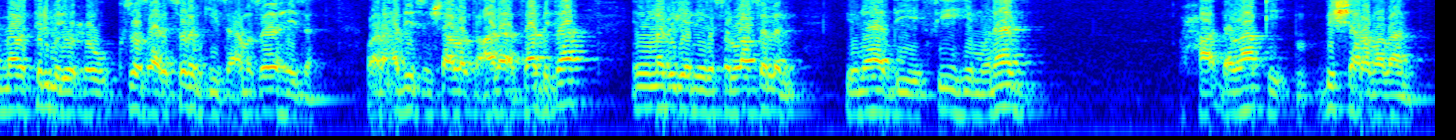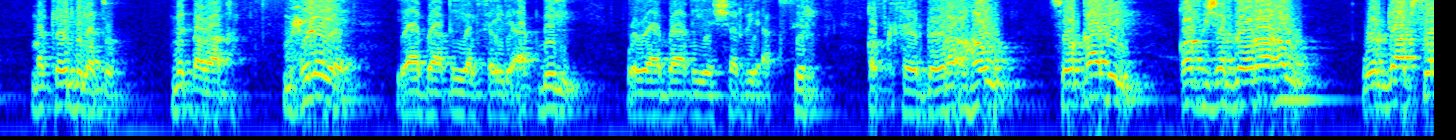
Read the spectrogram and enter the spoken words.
imaam tirmidi wuxuu ku soo saaray sunankiisa ama saxiixiisa. Waana xadiis insha allahu tacaala thaabit ah inuu nabigeena yihi sal l slam yunaadii fiihi munaad. Waxaa dhawaaqi bisha ramadaan. Markay bilato mid dhawaaqa. Muxuu leeyahay yaa baaqiya alkhayri aqbil wa yaa baaqiya ashari aqsir. Qofka khayr doono ahow soo qaabil qofka shar doono ahow wargaabso.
